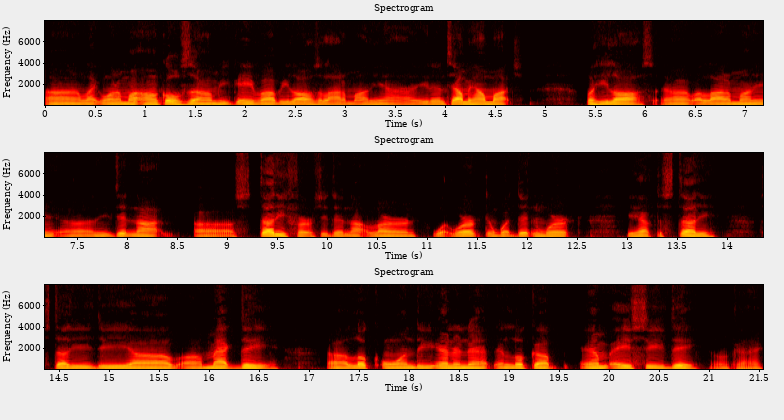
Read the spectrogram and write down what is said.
Uh, like one of my uncles, um, he gave up. He lost a lot of money. Uh, he didn't tell me how much, but he lost uh, a lot of money, uh, and he did not uh, study first. You did not learn what worked and what didn't work. You have to study. Study the uh, MACD uh, look on the internet and look up MACD, okay,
